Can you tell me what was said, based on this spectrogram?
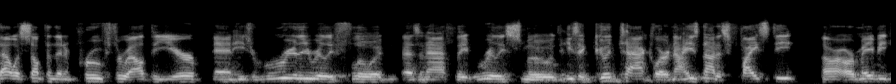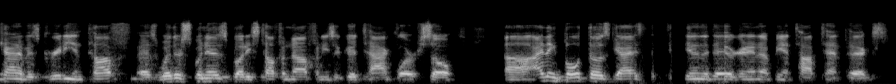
that was something that improved throughout the year. And he's really, really fluid as an athlete, really smooth. He's a good tackler. Now, he's not as feisty or, or, maybe kind of as gritty and tough as Witherspoon is, but he's tough enough and he's a good tackler. So uh, I think both those guys at the end of the day are going to end up being top 10 picks.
